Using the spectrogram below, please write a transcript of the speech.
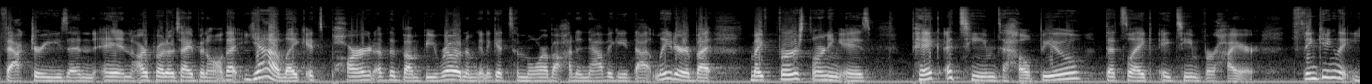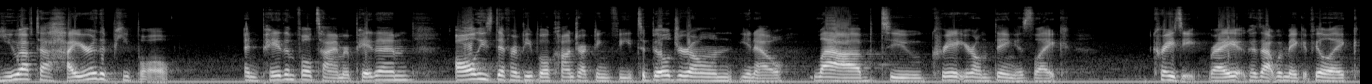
factories and, and our prototype and all that? Yeah, like it's part of the bumpy road. I'm going to get to more about how to navigate that later. But my first learning is pick a team to help you that's like a team for hire. Thinking that you have to hire the people and pay them full time or pay them all these different people contracting fee to build your own, you know, lab to create your own thing is like crazy, right? Because that would make it feel like,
